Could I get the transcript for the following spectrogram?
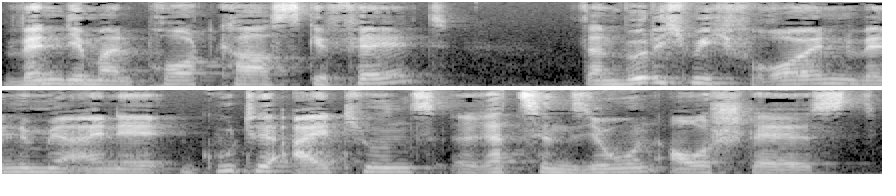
Wenn dir mein Podcast gefällt, dann würde ich mich freuen, wenn du mir eine gute iTunes-Rezension ausstellst.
